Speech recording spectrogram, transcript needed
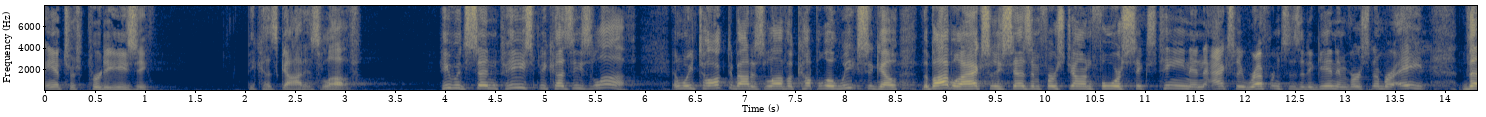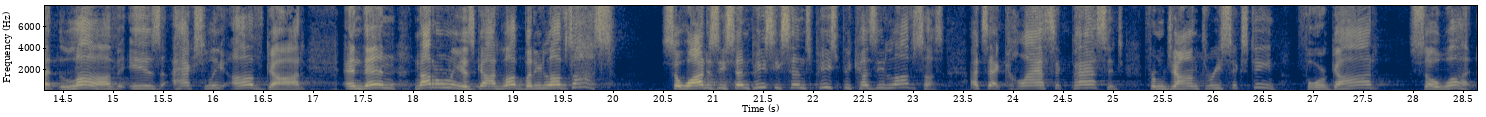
answer is pretty easy because God is love. He would send peace because He's love. And we talked about His love a couple of weeks ago. The Bible actually says in 1 John 4 16, and actually references it again in verse number 8, that love is actually of God. And then not only is God love, but He loves us. So why does he send peace? He sends peace because he loves us. That's that classic passage from John 3:16. For God so what?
